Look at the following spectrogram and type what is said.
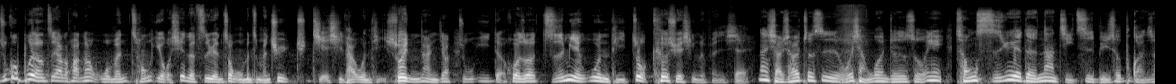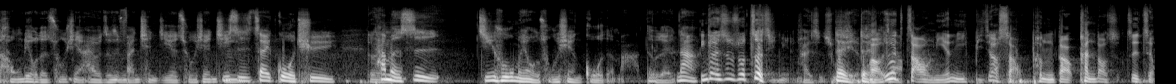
如果不能这样的话，那我们从有限的资源中，我们怎么去去解析它问题？所以，那你就要逐一的，或者说直面问题，做科学性的分析。那小乔就是我想问，就是说，因为从十月的那几次，比如说不管是红六的出现，还有就是反潜机的出现，嗯、其实在过去、嗯、他们是。几乎没有出现过的嘛，对不对？那应该是说这几年开始出现，好，因为早年你比较少碰到看到这种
